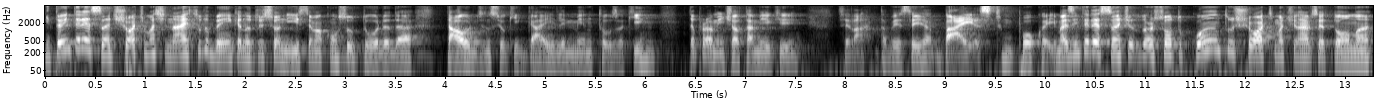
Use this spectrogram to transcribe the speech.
Então é interessante, shots matinais, tudo bem que a nutricionista é uma consultora da tal de não sei o que, Guy Elementals aqui. Então provavelmente ela está meio que sei lá, talvez seja biased um pouco aí. Mas interessante, doutor Souto, quantos shots matinais você toma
